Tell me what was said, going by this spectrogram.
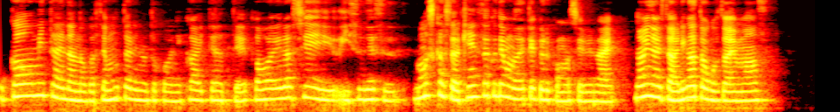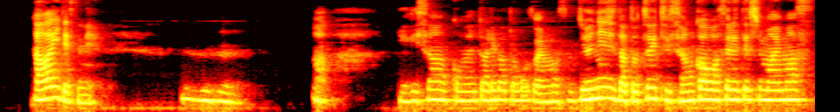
お顔みたいなのが背もたれのところに書いてあって、可愛らしい椅子です。もしかしたら検索でも出てくるかもしれない。ノイノイさんありがとうございます。かわいいですね。あ、ゆぎさん、コメントありがとうございます。12時だとついつい参加を忘れてしまいます。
